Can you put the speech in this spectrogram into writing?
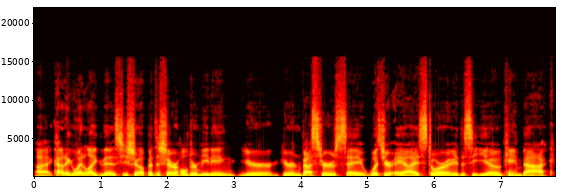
uh, it kind of went like this: you show up at the shareholder meeting, your your investors say, "What's your AI story?" The CEO came back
